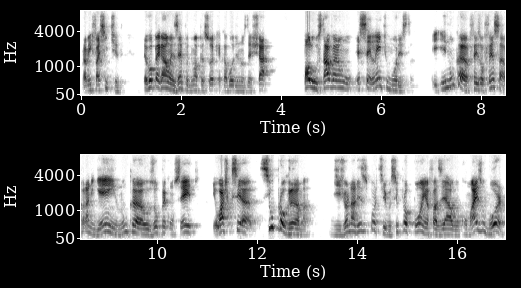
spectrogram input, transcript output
para mim faz sentido. Eu vou pegar um exemplo de uma pessoa que acabou de nos deixar. Paulo Gustavo era um excelente humorista e, e nunca fez ofensa para ninguém, nunca usou preconceito. Eu acho que se, se o programa de jornalismo esportivo se propõe a fazer algo com mais humor,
